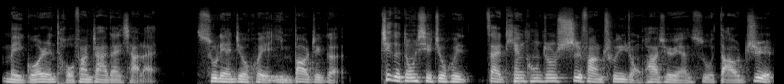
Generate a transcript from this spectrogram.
美国人投放炸弹下来，苏联就会引爆这个。这个东西就会在天空中释放出一种化学元素，导致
